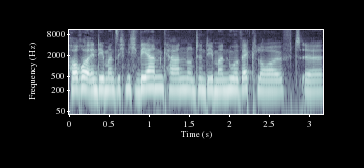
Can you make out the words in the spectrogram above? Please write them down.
Horror, in dem man sich nicht wehren kann und in dem man nur wegläuft, äh,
